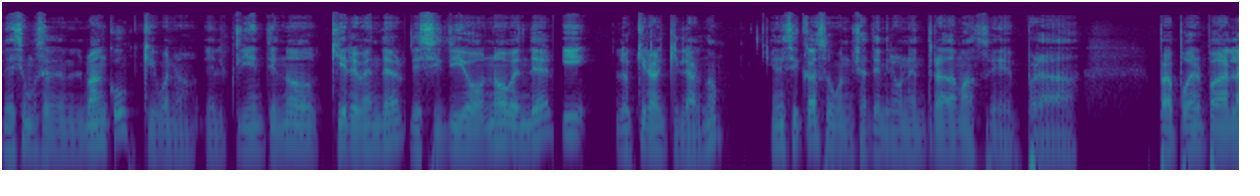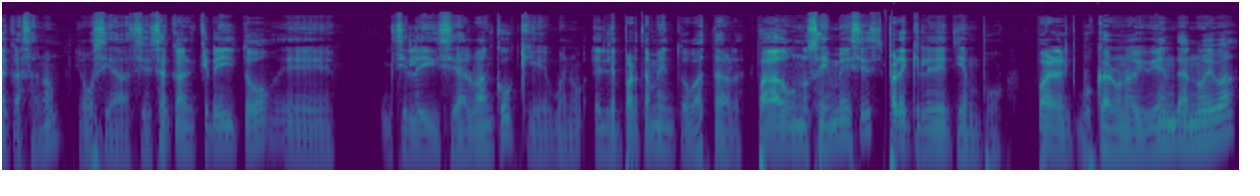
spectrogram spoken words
le decimos al banco que bueno, el cliente no quiere vender, decidió no vender y lo quiere alquilar, ¿no? En ese caso, bueno, ya tendría una entrada más eh, para para poder pagar la casa, ¿no? O sea, se saca el crédito, eh, se le dice al banco que, bueno, el departamento va a estar pagado unos seis meses para que le dé tiempo para buscar una vivienda nueva,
